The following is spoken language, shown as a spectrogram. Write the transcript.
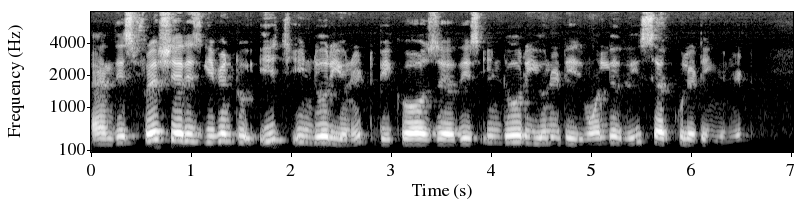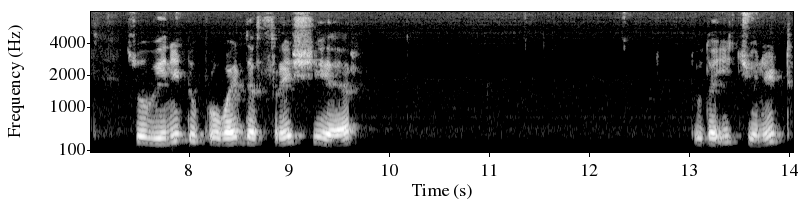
And this fresh air is given to each indoor unit because uh, this indoor unit is only recirculating unit. So we need to provide the fresh air to the each unit.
